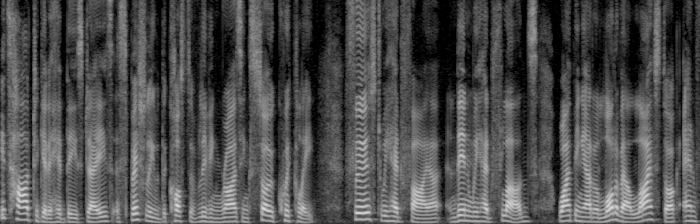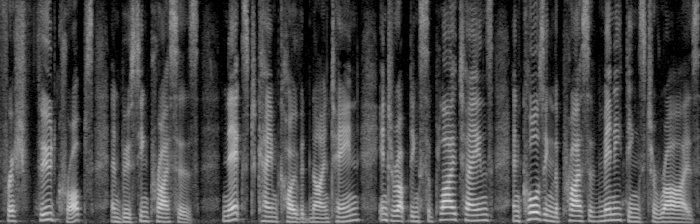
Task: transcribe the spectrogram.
It's hard to get ahead these days, especially with the cost of living rising so quickly. First, we had fire, and then we had floods, wiping out a lot of our livestock and fresh food crops and boosting prices. Next came COVID 19, interrupting supply chains and causing the price of many things to rise.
